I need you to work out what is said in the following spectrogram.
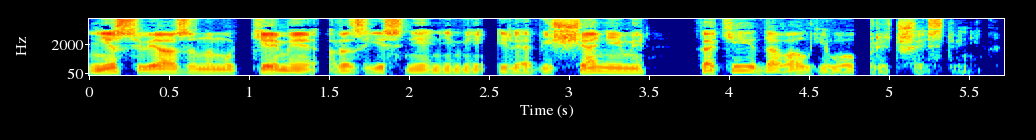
не связанному теми разъяснениями или обещаниями, какие давал его предшественник.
